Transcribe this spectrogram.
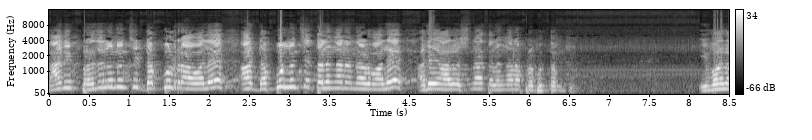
కానీ ప్రజల నుంచి డబ్బులు రావాలి ఆ డబ్బుల నుంచే తెలంగాణ నడవాలి అదే ఆలోచన తెలంగాణ ప్రభుత్వంకి. ఇవాళ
